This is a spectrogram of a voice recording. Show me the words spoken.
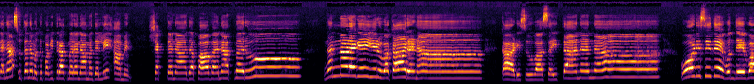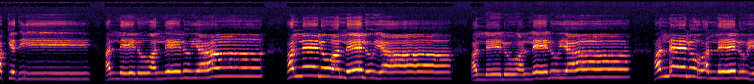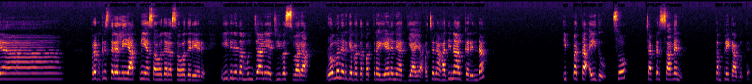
ಪಿತನ ಸುತನ ಮತ್ತು ಪವಿತ್ರಾತ್ಮರ ನಾಮದಲ್ಲಿ ಆಮೆನ್. ಶಕ್ತನಾದ ಪಾವನಾತ್ಮರು, ನನ್ನೊಳಗೆ ಇರುವ ಕಾರಣ, ಕಾಡಿಸುವ ಸೈತಾನನ, ಓಡಿಸಿದೆ ಒಂದೇ ವಾಕ್ಯದಿ. ಅಲ್ಲೇಲು ಅಲ್ಲೇಲು ಆತ್ಮೀಯ ಸಹೋದರ ಸಹೋದರಿಯರೇ, ಈ ದಿನದ ಮುಂಜಾನೆಯ ಜೀವಸ್ವರ ರೋಮನರಿಗೆ ಬರೆದ ಪತ್ರ ಏಳನೇ ಅಧ್ಯಾಯ, ವಚನ ಹದಿನಾಲ್ಕರಿಂದ ಇಪ್ಪತ್ತ ಐದು ಸೊ ಚಾಪ್ಟರ್ ಸೆವೆನ್ ಕಂಪ್ಲೀಟ್ ಆಗುತ್ತೆ.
